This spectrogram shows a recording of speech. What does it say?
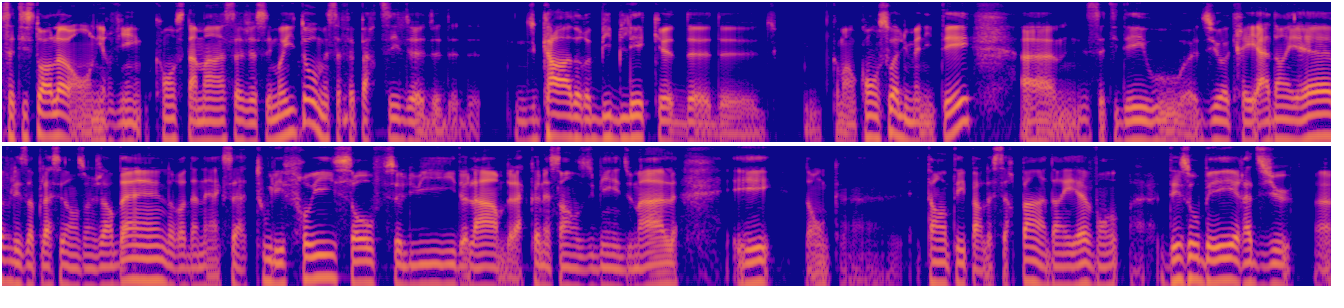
Cette histoire-là, on y revient constamment à Sagesse et Mojito, mais ça fait partie de- de- de- de- du cadre biblique de, de- du- comment on conçoit l'humanité. Euh, cette idée où euh, Dieu a créé Adam et Ève, les a placés dans un jardin, leur a donné accès à tous les fruits, sauf celui de l'arbre de la connaissance du bien et du mal. Et donc, euh, tentés par le serpent, Adam et Ève vont désobéir à Dieu. Euh,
